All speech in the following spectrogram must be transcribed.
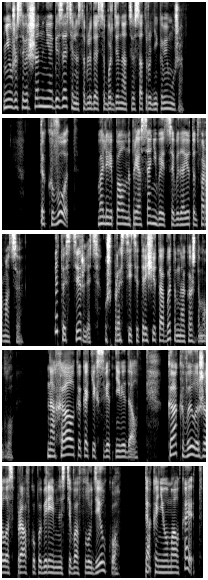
Мне уже совершенно не обязательно соблюдать субординацию с сотрудниками мужа. «Так вот», — Валерия Павловна приосанивается и выдает информацию — это стерлядь, уж простите, трещит об этом на каждом углу. Нахалка, каких свет не видал. Как выложила справку по беременности во флудилку, так и не умолкает.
